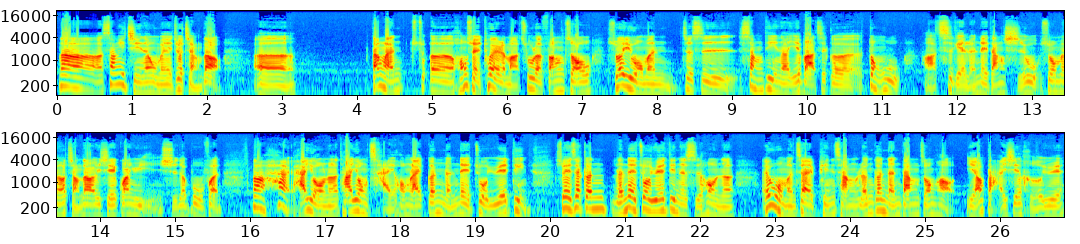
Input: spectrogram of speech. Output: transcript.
那上一集呢，我们也就讲到呃。当然，呃，洪水退了嘛，出了方舟，所以我们这是上帝呢，也把这个动物啊赐给人类当食物。所以我们有讲到一些关于饮食的部分。那还还有呢，他用彩虹来跟人类做约定。所以在跟人类做约定的时候呢，诶，我们在平常人跟人当中哈，也要打一些合约。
